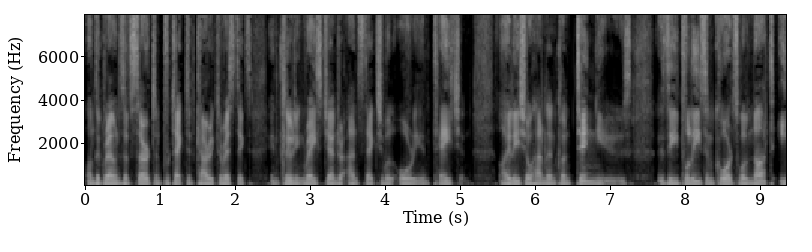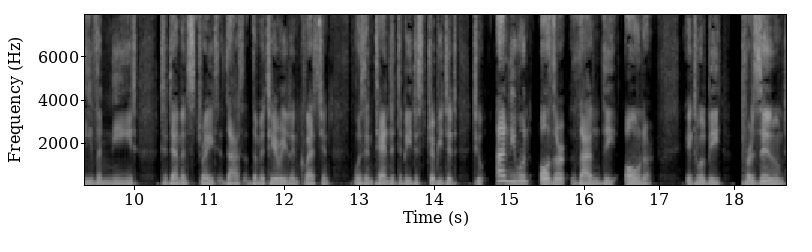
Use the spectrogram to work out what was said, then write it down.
on the grounds of certain protected characteristics, including race, gender, and sexual orientation. Eilish O'Hanlon continues The police and courts will not even need to demonstrate that the material in question was intended to be distributed to anyone other than the owner. It will be presumed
